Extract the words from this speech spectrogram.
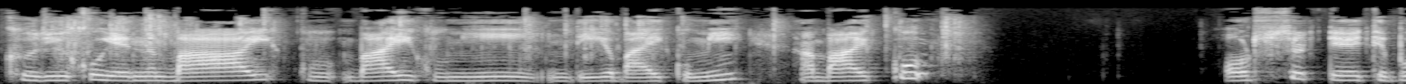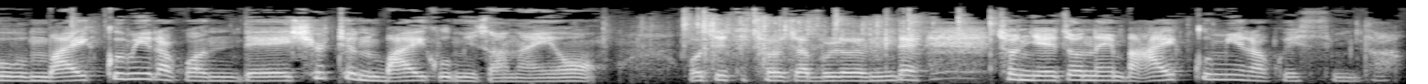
그리고 얘는 마이구 마이구미인데요. 마이구미 아 마이구 어렸을 때 대부분 마이구미라고 하는데 실제는 마이구미잖아요. 어쨌든 저를 잘 모르겠는데 전 예전에 마이꾸미라고 했습니다.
